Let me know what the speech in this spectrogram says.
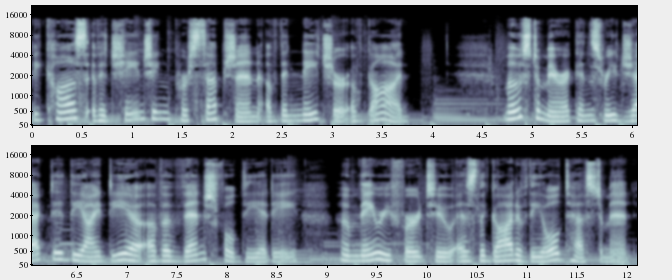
because of a changing perception of the nature of God. Most Americans rejected the idea of a vengeful deity, whom they referred to as the God of the Old Testament,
